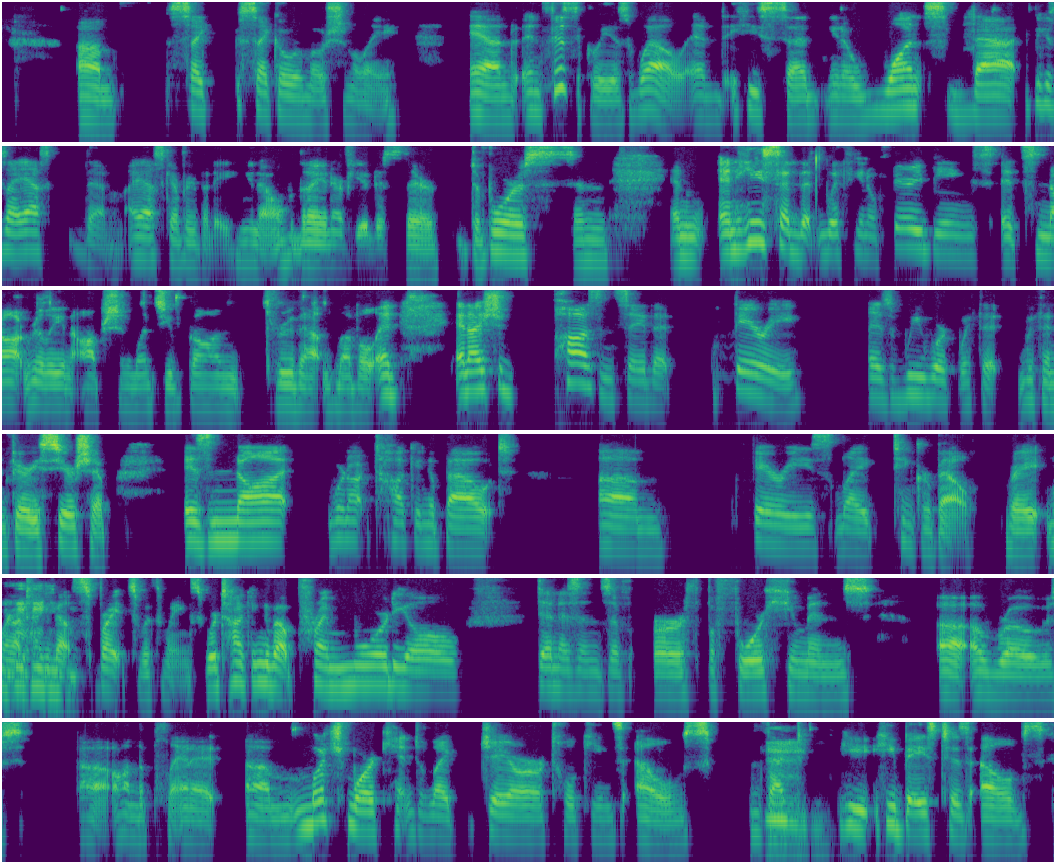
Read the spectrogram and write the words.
um, psych- psycho emotionally and and physically as well and he said you know once that because i asked them i ask everybody you know that i interviewed is their divorce? And and and he said that with you know fairy beings it's not really an option once you've gone through that level. And and i should pause and say that fairy as we work with it within fairy seership is not we're not talking about um, fairies like Tinkerbell, right? We're not talking about sprites with wings. We're talking about primordial denizens of Earth before humans uh, arose uh, on the planet, um, much more akin to like J.R.R. Tolkien's elves. In fact, mm. he he based his elves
